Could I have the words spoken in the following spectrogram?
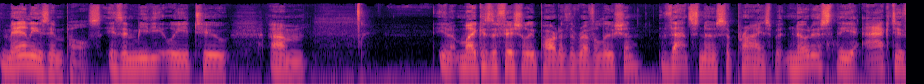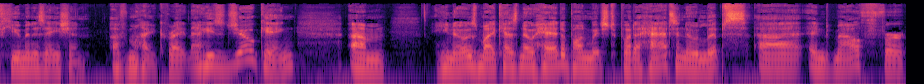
Manny's impulse is immediately to. Um, you know, Mike is officially part of the revolution. That's no surprise. But notice the active humanization of Mike, right? Now he's joking. Um, he knows Mike has no head upon which to put a hat and no lips uh, and mouth for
